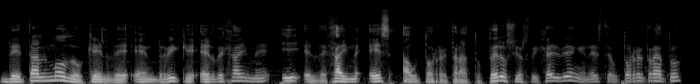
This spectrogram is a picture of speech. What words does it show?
De tal modo que el de Enrique es de Jaime y el de Jaime es autorretrato. Pero si os fijáis bien en este autorretrato,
